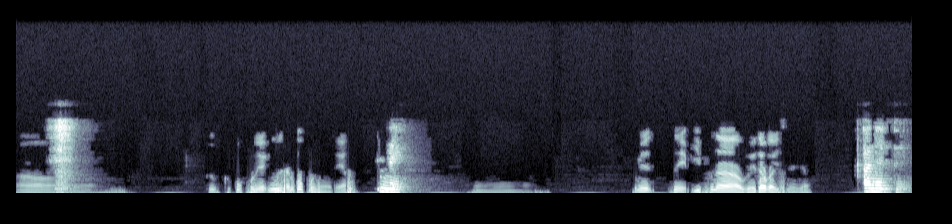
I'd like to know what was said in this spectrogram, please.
아. 그, 그 꼭 보내, 의문사는 꼭 보내야 돼요? 네 음. 그러면, 선생님, if나 whether가 있으면요? 안 해도 돼.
